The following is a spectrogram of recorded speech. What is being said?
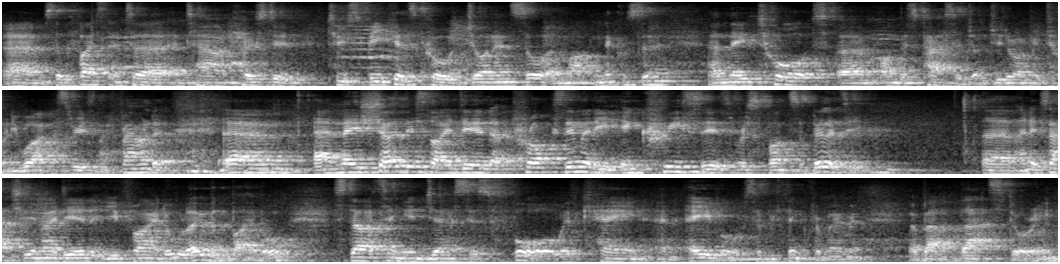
Um, so the Phi Centre in town hosted two speakers called John Ensor and Mark Nicholson, and they taught um, on this passage on Deuteronomy 21. That's the reason I found it. Um, and they showed this idea that proximity increases responsibility. Um, and it's actually an idea that you find all over the Bible, starting in Genesis 4 with Cain and Abel. So if we think for a moment about that story.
